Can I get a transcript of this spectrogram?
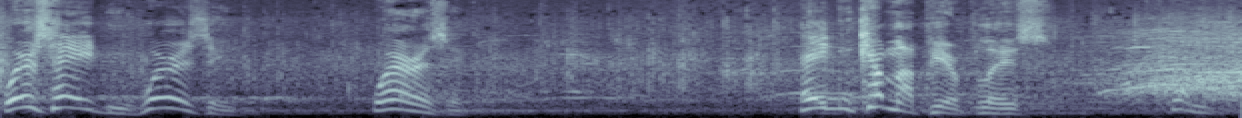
Where's Hayden? Where is he? Where is he? Hayden, come up here, please. Come.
